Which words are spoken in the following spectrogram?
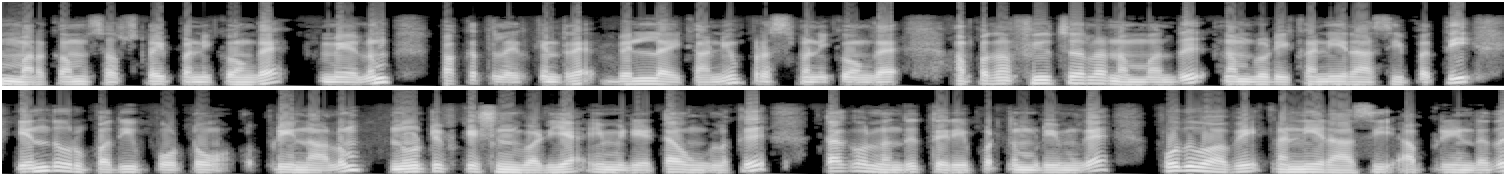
மறக்காம சப்ஸ்கிரைப் பண்ணிக்கோங்க. மேலும் பக்கத்தில் இருக்கின்ற பெல் ஐக்கானையும் ப்ரெஸ் பண்ணிக்கோங்க. அப்பதான் ஃபியூச்சர்ல நம்ம வந்து நம்மளுடைய கன்னிராசி பத்தி எந்த ஒரு பதிவு போட்டோம் அப்படின்னாலும் நோட்டிஃபிகேஷன் வழியா இமீடியட்டாக உங்களுக்கு தகவல் வந்து தெரியப்படுத்த முடியுங்க. பொதுவாகவே கன்னிராசி அப்படின்றது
